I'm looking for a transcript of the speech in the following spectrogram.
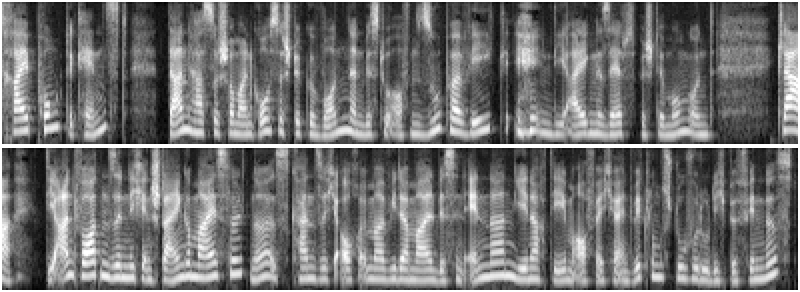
drei Punkte kennst, dann hast du schon mal ein großes Stück gewonnen, dann bist du auf einem super Weg in die eigene Selbstbestimmung. Und klar, die Antworten sind nicht in Stein gemeißelt. Ne? Es kann sich auch immer wieder mal ein bisschen ändern, je nachdem, auf welcher Entwicklungsstufe du dich befindest.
